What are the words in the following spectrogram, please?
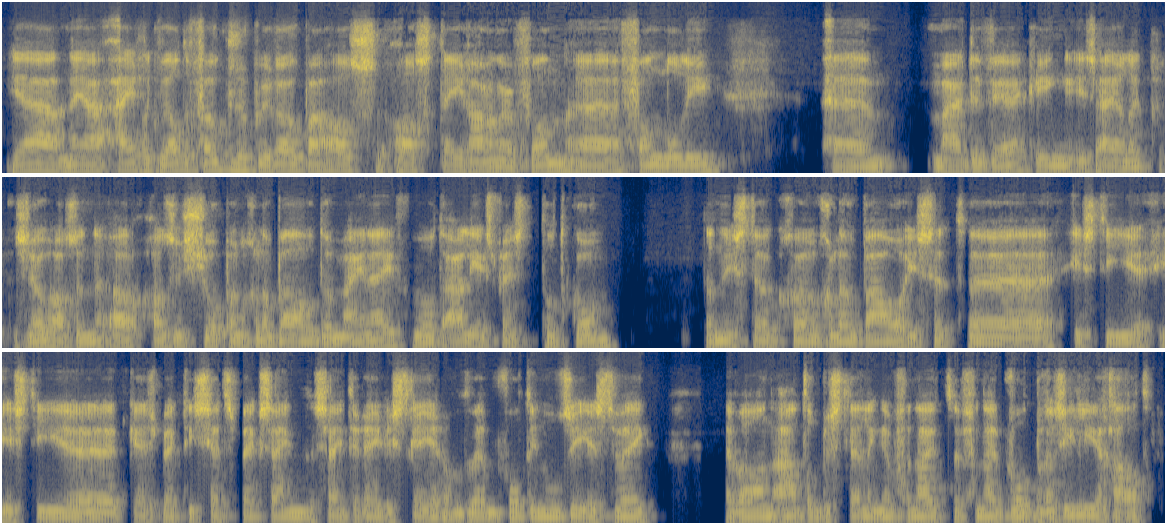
Ja, nou ja, eigenlijk wel de focus op Europa als, als tegenhanger van, uh, van Lolly. Um, maar de werking is eigenlijk zo als een, als een shop een globaal domein heeft, bijvoorbeeld aliexpress.com. Dan is het ook gewoon globaal, is, het, uh, is die, is die uh, cashback, die setsback zijn, zijn te registreren. Want we hebben bijvoorbeeld in onze eerste week al een aantal bestellingen vanuit, vanuit bijvoorbeeld Brazilië gehad.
